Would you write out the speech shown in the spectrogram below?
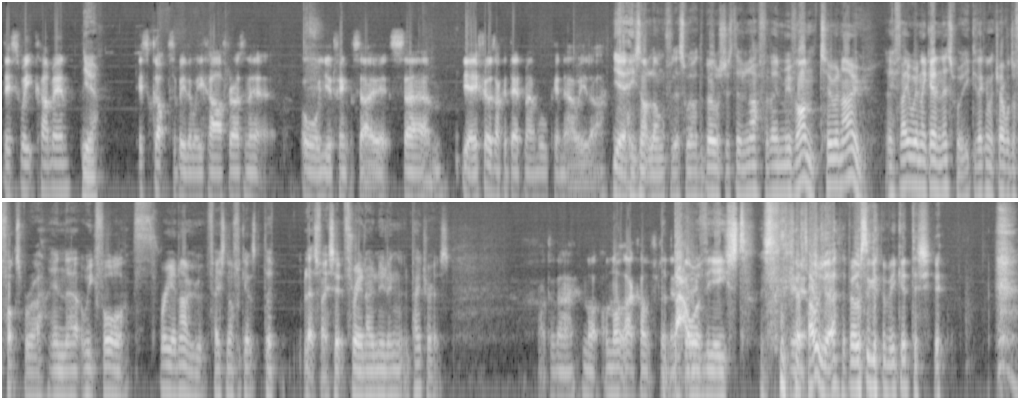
this week coming, yeah. it's got to be the week after, hasn't it? Or you'd think so. It's um yeah, he feels like a dead man walking now, Either Yeah, he's not long for this world. The Bills just did enough, and they move on two and zero. If they win again this week, they're going to travel to Foxborough in uh, week four, three and zero, facing off against the let's face it, three and zero New England Patriots. I don't know. I'm not I'm not that confident. in battle of the East. Yeah. I told you, the Bills are going to be good this year.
